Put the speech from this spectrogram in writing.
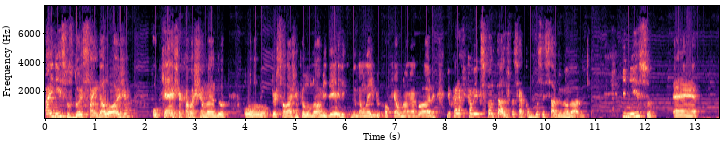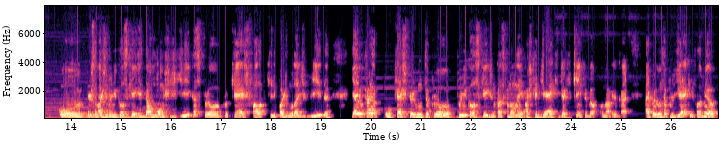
Aí nisso os dois saem da loja, o Cash acaba chamando o personagem pelo nome dele, eu não lembro qual é o nome agora, e o cara fica meio que espantado, tipo assim, ah, como você sabe o meu nome? E nisso, é, o personagem do Nicolas Cage dá um monte de dicas pro, pro Cash, fala que ele pode mudar de vida, e aí o cara, o Cash pergunta pro, pro Nicolas Cage, no caso que eu não lembro, acho que é Jack, Jack Campbell o nome do cara. Aí pergunta pro Jack, ele fala, meu,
